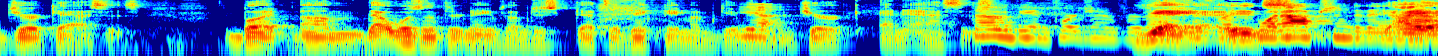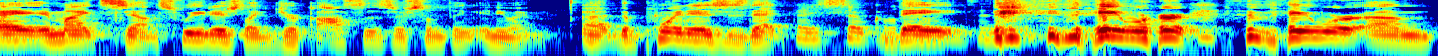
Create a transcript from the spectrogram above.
jerk asses. But um, that wasn't their names. I'm just that's a nickname I'm giving Yeah. them, jerk and asses. That would be unfortunate for them. Yeah, yeah. like, what option do they have? I, I, it might sound Swedish, like jerkasses or something. Anyway, uh, the point is, is that That is so cool, they, they they were they were um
